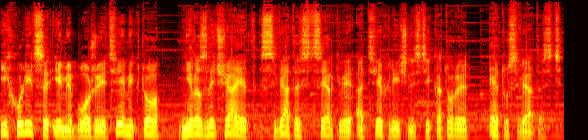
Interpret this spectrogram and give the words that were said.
и хулится имя Божие теми, кто не различает святость церкви от тех личностей, которые эту святость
